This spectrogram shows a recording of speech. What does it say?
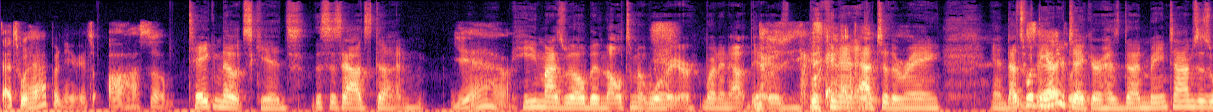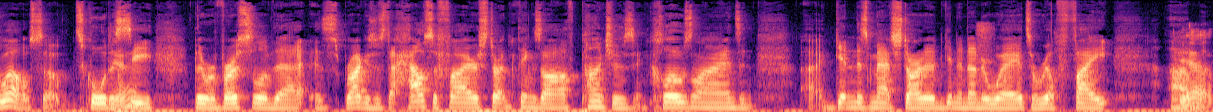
That's what happened here. It's awesome. Take notes, kids. This is how it's done. Yeah. He might as well have been the Ultimate Warrior running out there, was booking it out to the ring, and that's what the Undertaker has done many times as well. So it's cool to Yeah. see the reversal of that. As Brock is just a house of fire, starting things off, punches and clotheslines, and uh, getting this match started, getting it underway. It's a real fight. Um, yeah.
